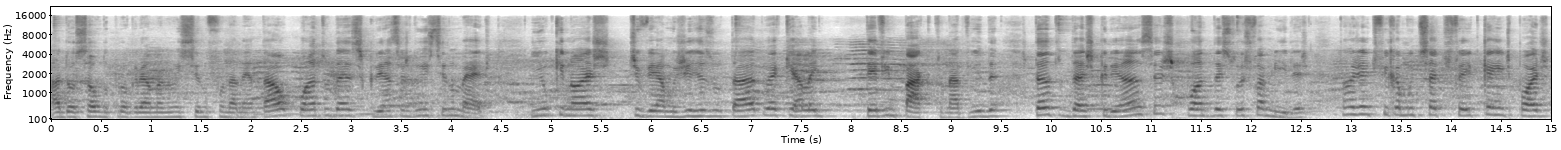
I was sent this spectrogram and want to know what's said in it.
a adoção do programa no ensino fundamental, quanto das crianças do ensino médio. E o que nós tivemos de resultado é que ela teve impacto na vida tanto das crianças quanto das suas famílias. Então a gente fica muito satisfeito que a gente pode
